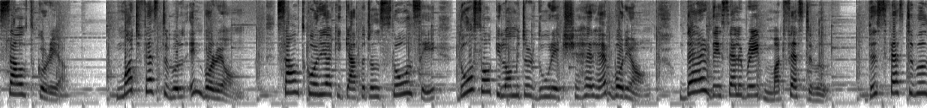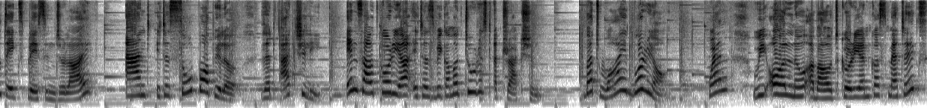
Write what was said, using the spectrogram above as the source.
South Korea. Mud Festival in Boryeong. South Korea की कैपिटल सोल से 200 किलोमीटर दूर एक शहर है Boryeong there they celebrate mud festival this festival takes place in July and it is so popular that actually in South Korea it has become a tourist attraction. But why Boryeong? Well, we all know about Korean cosmetics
